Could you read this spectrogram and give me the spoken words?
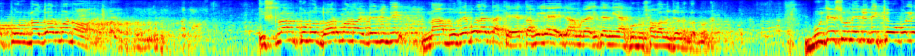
অপূর্ণ ধর্ম নয়। ইসলাম কোনো ধর্ম নয় এটা যদি না বুঝে বলে তাকে, তাহলে এটা আমরা, এটা নিয়ে কোনো সমালোচনা করব না। বুঝে শুনে যদি কেউ বলে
